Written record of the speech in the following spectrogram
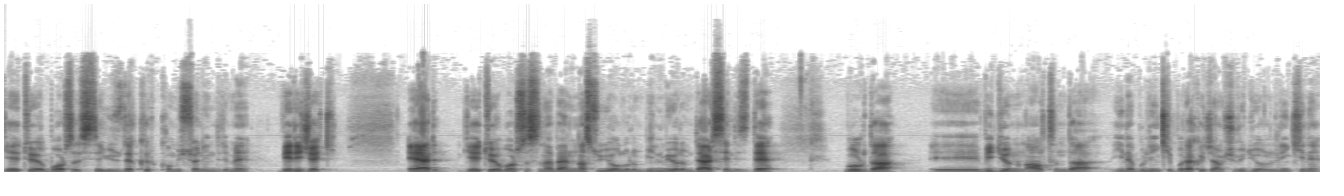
GTO borsası size %40 komisyon indirimi verecek. Eğer GTO borsasına ben nasıl üye olurum bilmiyorum derseniz de burada e, videonun altında yine bu linki bırakacağım şu videonun linkini.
